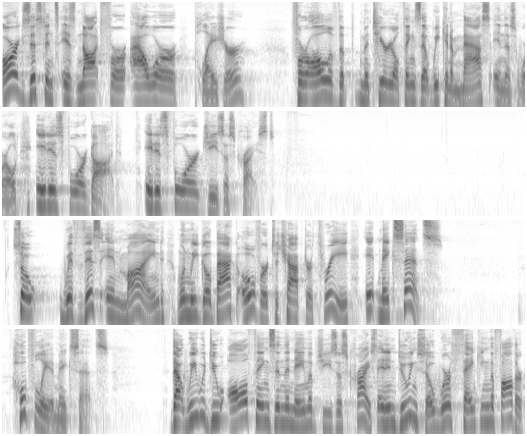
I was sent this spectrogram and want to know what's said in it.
Our existence is not for our pleasure, for all of the material things that we can amass in this world. It is for God, it is for Jesus Christ. So, with this in mind, when we go back over to chapter 3, it makes sense. Hopefully, it makes sense. That we would do all things in the name of Jesus Christ. And in doing so, we're thanking the Father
